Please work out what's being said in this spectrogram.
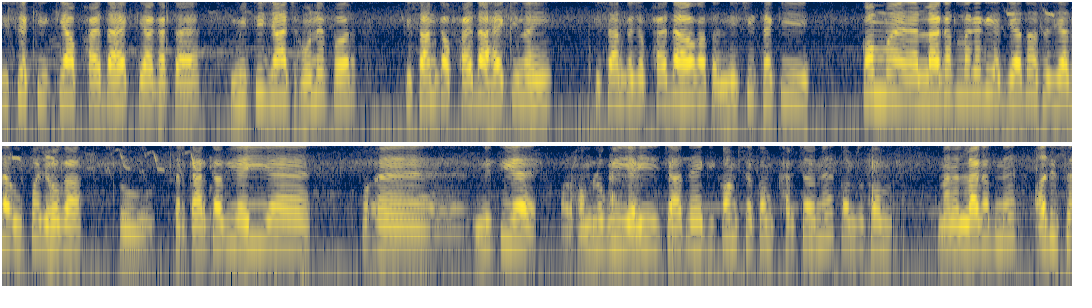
इससे क्या फ़ायदा है, क्या घाटा है? मिट्टी जाँच होने पर किसान का फ़ायदा है कि नहीं? किसान का जो फ़ायदा होगा तो निश्चित है कि कम लागत लगेगी, ज़्यादा से ज़्यादा उपज होगा। तो सरकार का भी यही नीति है और हम लोग भी यही चाहते हैं कि कम से कम खर्चा में, कम से कम माने लागत में अधिक से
